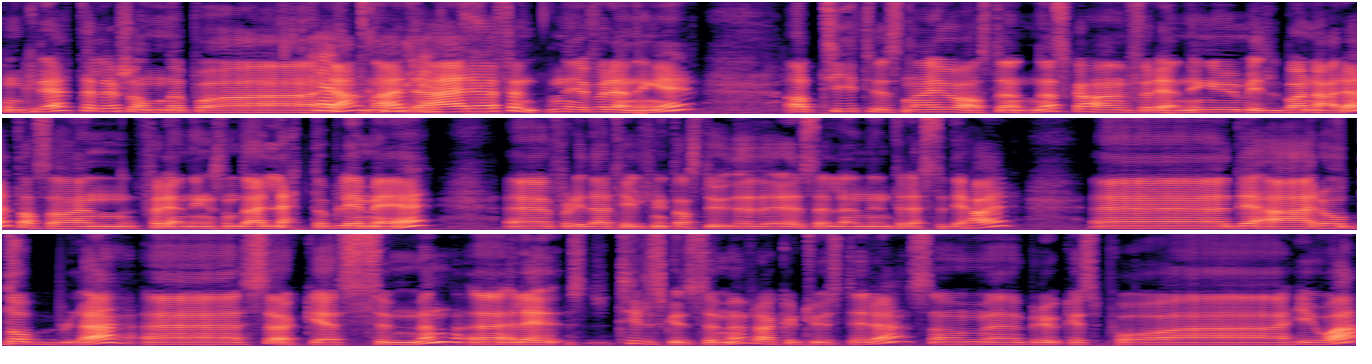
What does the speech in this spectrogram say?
konkret, eller sånn på Helt ja, Nei, konkret. det er 15 nye foreninger at 10 000 av UiA-studentene skal ha en forening i umiddelbar nærhet, altså en forening som det er lett å bli med i, eh, fordi det er tilknytta studiet deres eller en interesse de har. Eh, det er å doble eh, søkesummen, eller tilskuddssummen fra kulturstyret som brukes på HiOA,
